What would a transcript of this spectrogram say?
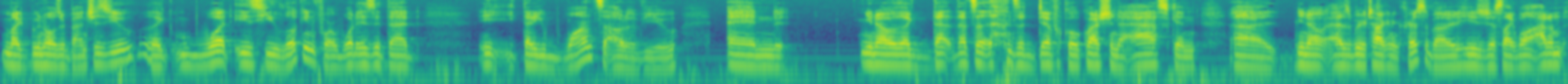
Mike Budenholzer benches you. Like, what is he looking for? What is it that he, that he wants out of you? And you know, like that that's a that's a difficult question to ask. And uh, you know, as we were talking to Khris about it, he's just like, well, I don't,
